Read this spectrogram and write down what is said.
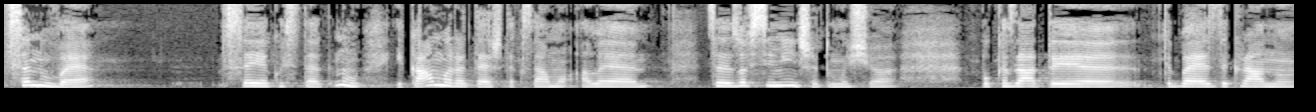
все нове, все якось так. Ну, і камера теж так само, але це зовсім інше, тому що показати тебе з екрану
